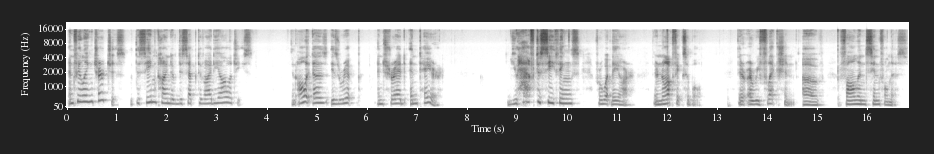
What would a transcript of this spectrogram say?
and filling churches with the same kind of deceptive ideologies. And all it does is rip and shred and tear. You have to see things for what they are. They're not fixable, they're a reflection of fallen sinfulness,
